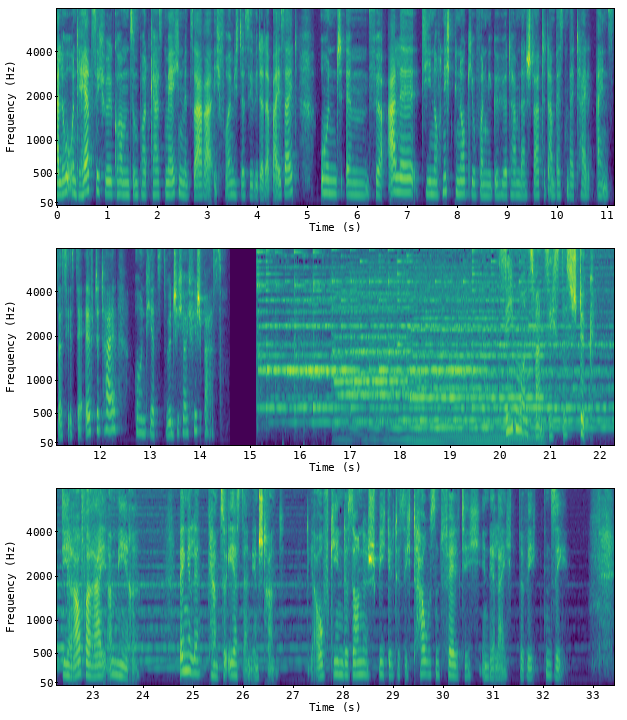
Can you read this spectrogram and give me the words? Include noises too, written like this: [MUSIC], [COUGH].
Hallo und herzlich willkommen zum Podcast Märchen mit Sarah. Ich freue mich, dass ihr wieder dabei seid. Und ähm, für alle, die noch nicht Pinocchio von mir gehört haben, dann startet am besten bei Teil 1. Das hier ist der elfte Teil und jetzt wünsche ich euch viel Spaß. Siebenundzwanzigstes Stück. Die Rauferei am Meere. Bengele kam zuerst an den Strand. Die aufgehende Sonne spiegelte sich tausendfältig in der leicht bewegten See.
